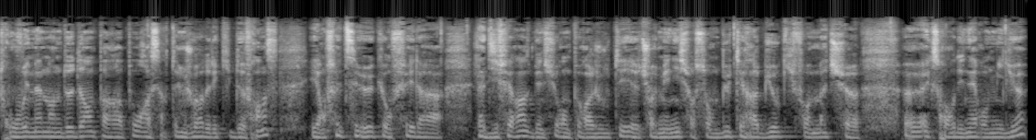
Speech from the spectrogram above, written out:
trouvait même en dedans par rapport à certains joueurs de l'équipe de France. Et en fait, c'est eux qui ont fait la, la différence. Bien sûr, on peut rajouter Chouameni sur son but et Rabiot qui font un match euh, extraordinaire au milieu.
